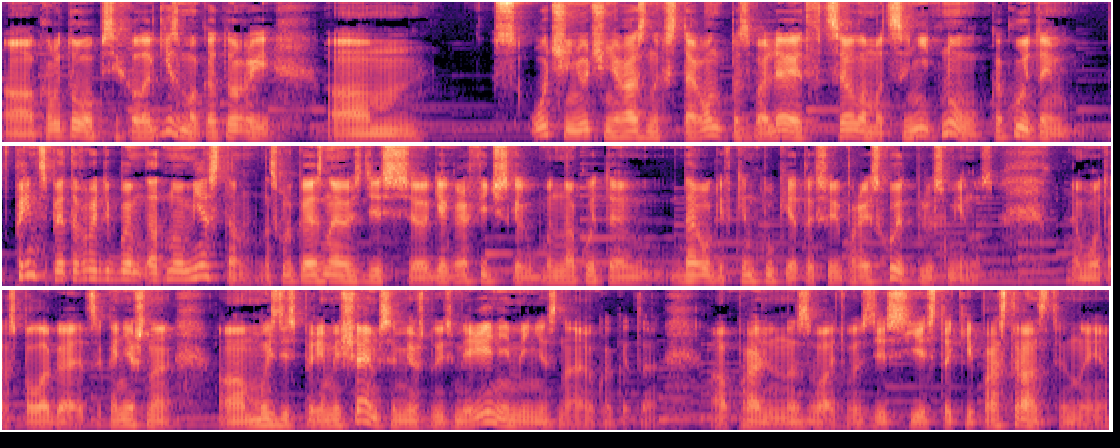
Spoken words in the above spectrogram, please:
а, крутого психологизма, который... Ам, с очень-очень разных сторон позволяет в целом оценить, ну, какую-то принципе, это вроде бы одно место. Насколько я знаю, здесь э, географически как бы на какой-то дороге в Кентукки это все и происходит плюс-минус. Вот, располагается. Конечно, а, мы здесь перемещаемся между измерениями, не знаю, как это а, правильно назвать. Вот здесь есть такие пространственные,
